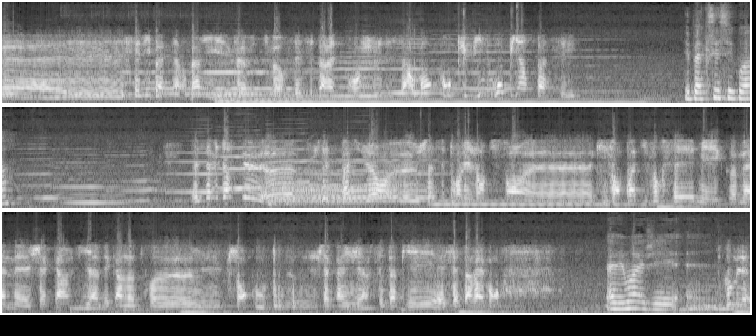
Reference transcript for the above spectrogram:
euh, célibataire, marié, veuve, divorcé, séparé de corps judiciairement, concubine ou bien passé. Et Paxé, c'est quoi? Ça veut dire que euh, vous n'êtes pas sûr, euh, ça c'est pour les gens qui sont euh, qui sont pas divorcés, mais quand même chacun vit avec un autre son couple, chacun gère ses papiers euh, séparément. Ah mais moi, j'ai, le-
